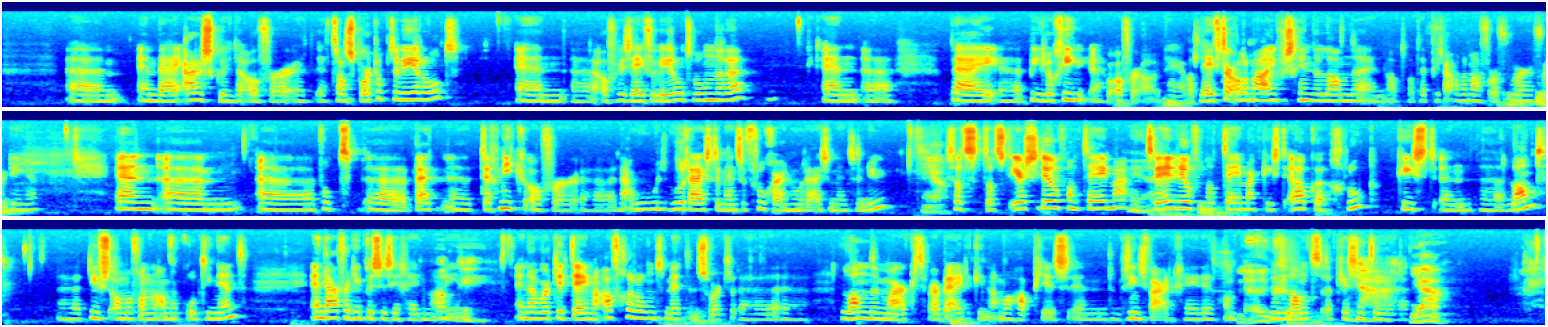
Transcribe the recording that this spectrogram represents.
Um, en bij aardrijkskunde over het, het transport op de wereld. En uh, over de zeven wereldwonderen. En uh, bij uh, biologie over nou ja, wat leeft er allemaal in verschillende landen en wat, wat heb je daar allemaal voor, voor, voor dingen. En um, bijvoorbeeld bij techniek over nou, hoe, hoe reisden mensen vroeger en hoe reizen mensen nu. Ja. Dus dat is, dat is het eerste deel van het thema. Ja. Het tweede deel van dat thema kiest elke groep kiest een land. het liefst allemaal van een ander continent. En daar verdiepen ze zich helemaal okay. in. En dan wordt dit thema afgerond met een soort uh, landenmarkt, waarbij de kinderen allemaal hapjes en de bezienswaardigheden van Leuk. hun land uh, presenteren. Ja. ja.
